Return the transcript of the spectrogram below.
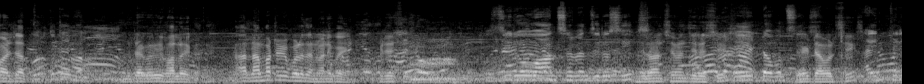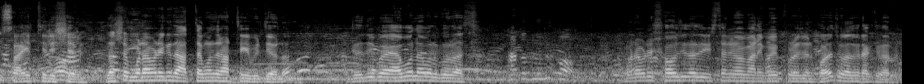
পর্যাপ্ত। দুটাই ভালো। দুটা করেই ভালো এখানে আর নাম্বারটা একটু বলে দেন মানে ভাই ফিরে zero one seven zero six. Zero one seven zero six. Eight double eight double six. Five three five three seven. দর্শক মোটামুটি কিন্তু আত্মাগঞ্জের হাট থেকে বৃদ্ধি হলো। যদি বা অ্যাভেলেবল গরু আছে। মোটামুটি সহযোগিতা স্থানীয়ভাবে মানিক ভাই প্রয়োজন পড়ে যোগাযোগ রাখতে পারবেন।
